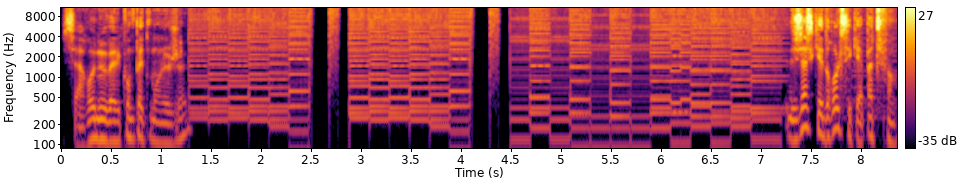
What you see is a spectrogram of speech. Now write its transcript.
Ça renouvelle complètement le jeu. Déjà, ce qui est drôle, c'est qu'il n'y a pas de fin.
